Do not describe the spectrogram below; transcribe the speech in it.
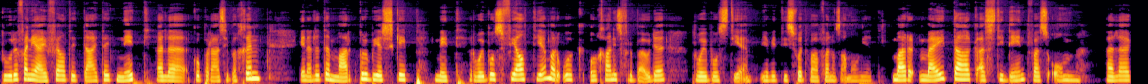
boere van die Heiveld het daai tyd net hulle koöperasie begin en hulle het 'n mark probeer skep met rooibos veldtee, maar ook organies verboude rooibos tee. Jy weet die soort waarvan ons almal weet. Maar my taak as student was om hulle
